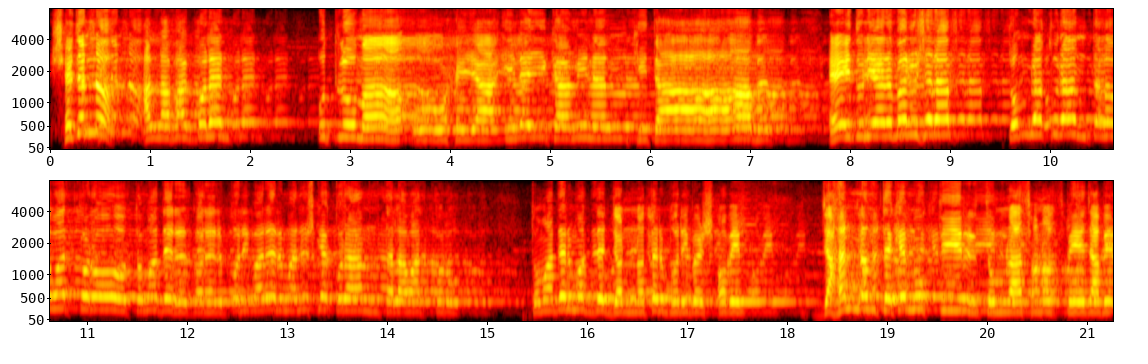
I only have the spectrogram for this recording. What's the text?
সেজন্য আল্লাহ পাক বলেন, উতলু মা ওহিয়া ইলাইকা মিনাল কিতাব। এই দুনিয়ার মানুষেরা, তোমরা কোরআন তেলাওয়াত করো, তোমাদের ঘরের পরিবারের মানুষকে কোরআন তেলাওয়াত করো। তোমাদের মধ্যে জন্নতের পরিবেশ হবে। জাহান্নাম থেকে মুক্তির তোমরা সনদ পেয়ে যাবে।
